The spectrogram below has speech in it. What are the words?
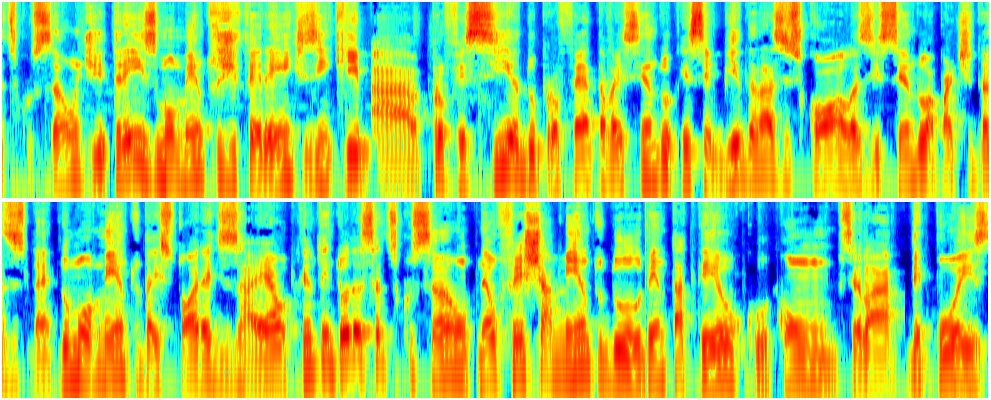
essa discussão de três momentos diferentes em que a profecia do profeta vai sendo recebida nas escolas e sendo a partir das, né, do momento da história de Israel. Então tem toda essa discussão, né? O fechamento do Pentateuco com, sei lá, depois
